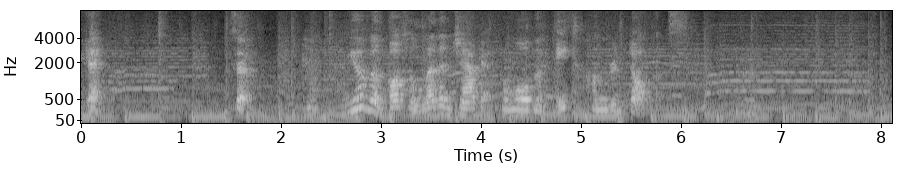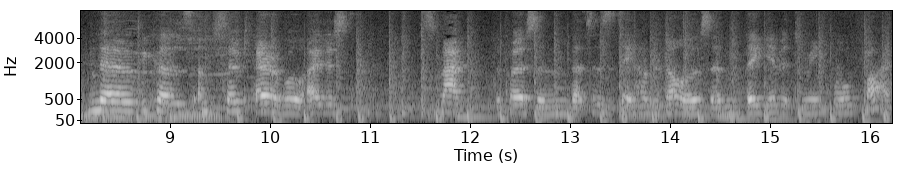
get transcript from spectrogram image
Okay? So, have you ever bought a leather jacket for more than $800? No, because I'm so terrible, I just smack the person that says it's eight hundred dollars and they give it to me for five.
